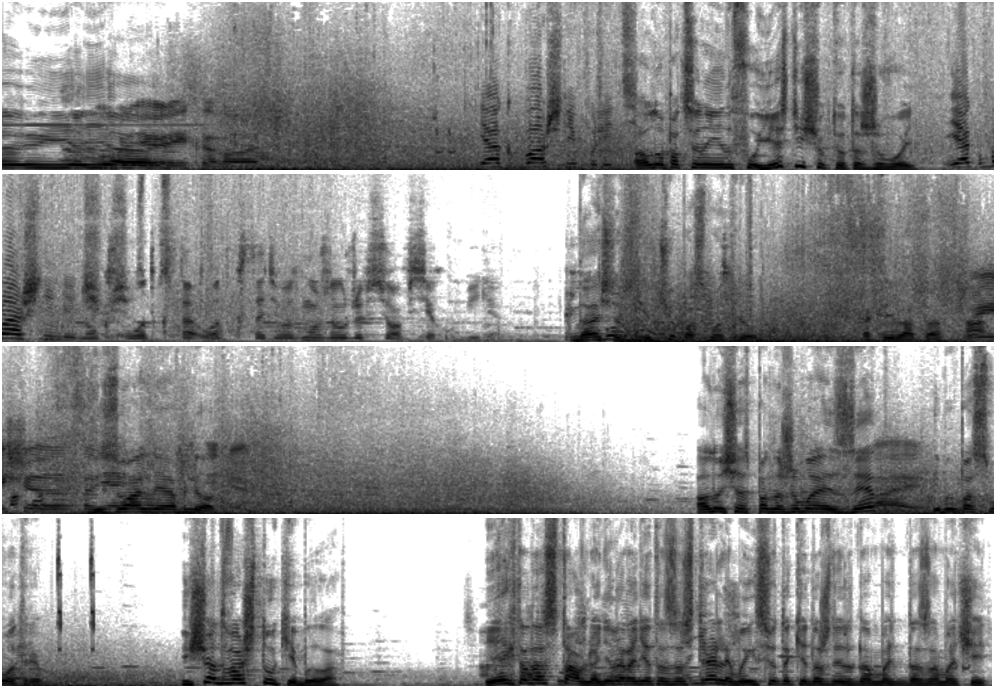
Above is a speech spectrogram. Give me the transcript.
Ай-яй-яй. Я к башне полетел. А ну, пацаны, инфу, есть еще кто-то живой? Я к башне Ну, лечу. к- вот, кста- вот, кстати, возможно, уже все, всех убили. Да, сейчас лечу, посмотрю. Так, ребята. Визуальный облет. А ну сейчас понажимаю Z, и мы посмотрим. Еще два штуки было. Я их тогда ставлю, они, наверное, где-то застряли, мы их все-таки должны дозамочить.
